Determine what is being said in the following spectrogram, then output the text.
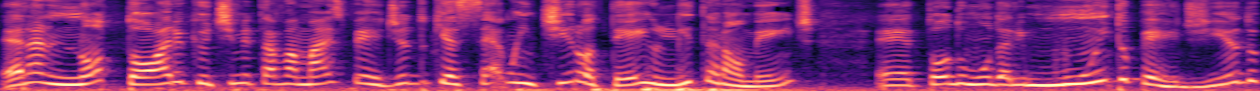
era notório que o time estava mais perdido do que cego em tiroteio, literalmente. É, todo mundo ali muito perdido.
